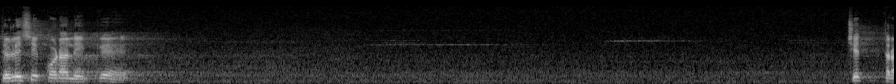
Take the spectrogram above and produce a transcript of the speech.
ತಿಳಿಸಿಕೊಡಲಿಕ್ಕೆ ಚಿತ್ರ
